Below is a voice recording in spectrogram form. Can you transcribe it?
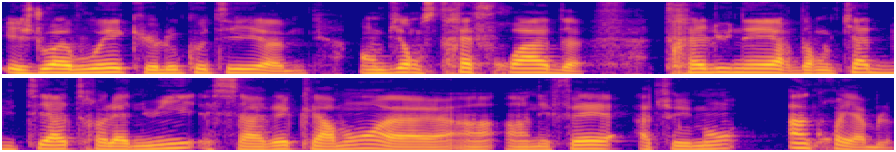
Et je dois avouer que le côté euh, ambiance très froide, très lunaire dans le cadre du théâtre la nuit, ça avait clairement un, effet absolument incroyable.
